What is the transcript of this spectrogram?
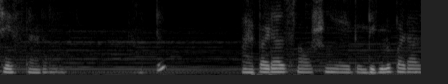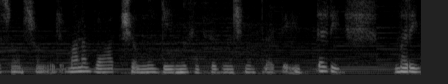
చేస్తాడు. భయపడాల్సిన అవసరం లేదు దిగులు పడాల్సిన అవసరం లేదు. మన వాక్యంను దేవుని సంప్రదించినట్లయితే ఇత్తడి మరి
